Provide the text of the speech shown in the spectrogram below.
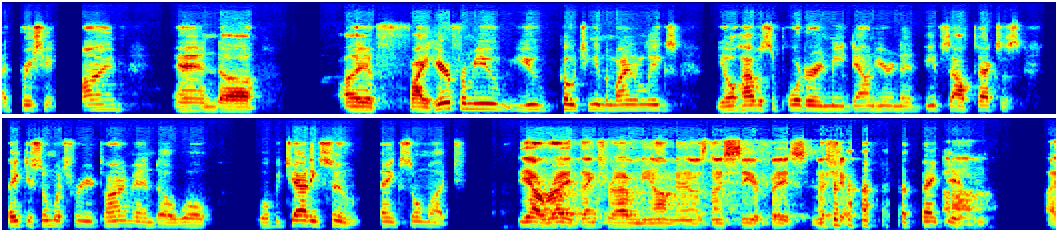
I appreciate the time. And uh, if I hear from you, you coaching in the minor leagues, you'll have a supporter in me down here in the deep South Texas thank you so much for your time, and uh, we'll we'll be chatting soon. Thanks so much. Yeah, right. Thanks for having me on, man. It was nice to see your face. Miss you. thank you. Um, I,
